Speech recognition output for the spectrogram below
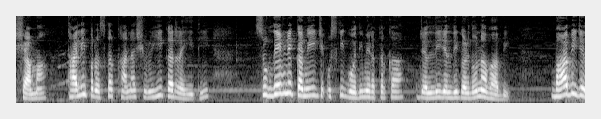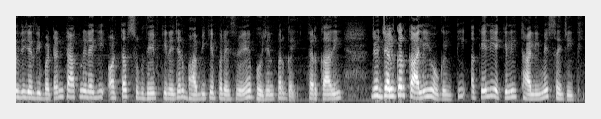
श्यामा थाली परोसकर खाना शुरू ही कर रही थी। सुखदेव ने कमीज उसकी गोदी में रखकर कहा, जल्दी जल्दी कर दो ना भाभी। भाभी जल्दी जल्दी बटन टाकने लगी और तब सुखदेव की नज़र भाभी के परेसे हुए भोजन पर गई। तरकारी, जो जलकर काली हो गई थी, अकेली अकेली थाली में सजी थी।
